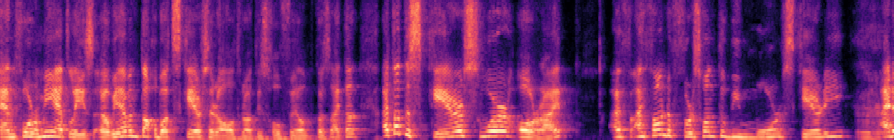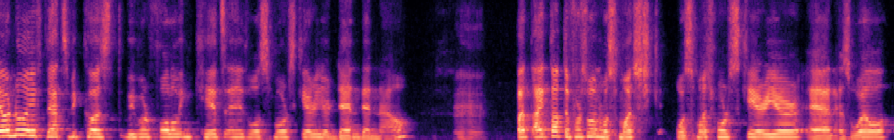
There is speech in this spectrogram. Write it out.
And for me, at least, uh, we haven't talked about scares at all throughout this whole film because I thought I thought the scares were all right. I, I found the first one to be more scary. Mm-hmm. I don't know if that's because we were following kids and it was more scarier then than now. Mm-hmm. But I thought the first one was much was much more scarier, and as well,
